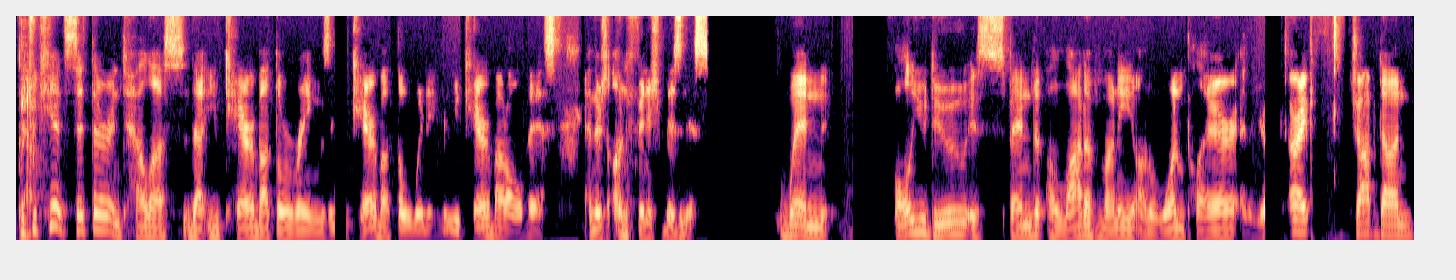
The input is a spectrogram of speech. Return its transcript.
but Yeah. you can't sit there and tell us that you care about the rings and you care about the winning and you care about all this and there's unfinished business when all you do is spend a lot of money on one player and then you're all right, job done.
